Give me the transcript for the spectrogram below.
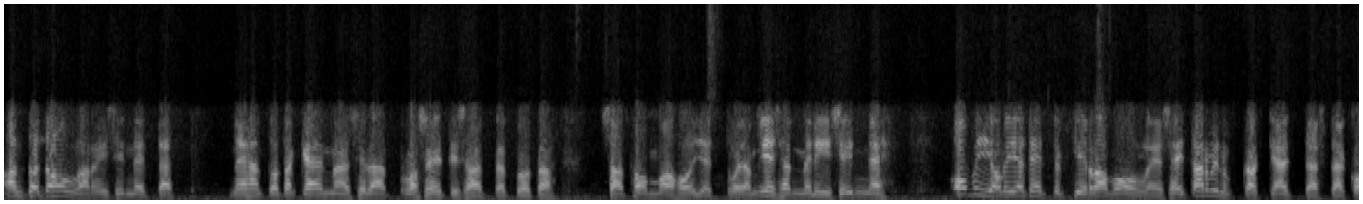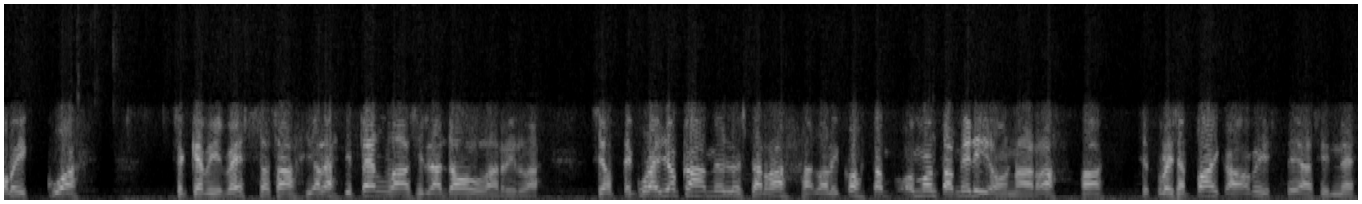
antoi dollari sinne, että mehän tuota käymään siellä losetissa, että tuota, saat hommaa hoidettua. Ja mieshän meni sinne. Ovi oli jätettykin ravolleen. Se ei tarvinnutkaan käyttää sitä kolikkua. Se kävi vessassa ja lähti pelaa sillä dollarilla. Se otti kuule joka myllystä rahaa. Oli kohta monta miljoonaa rahaa. Se tuli se paikan omistaja sinne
